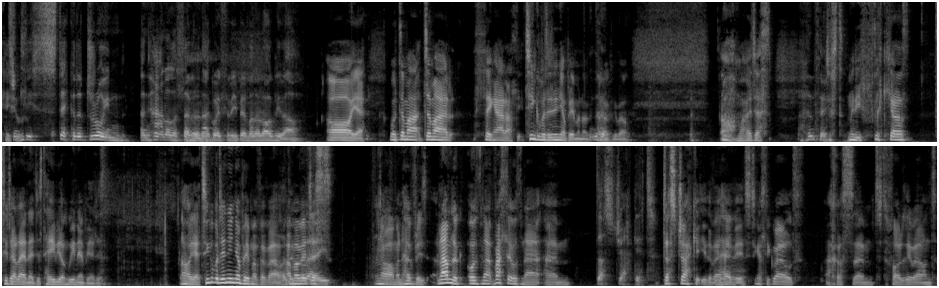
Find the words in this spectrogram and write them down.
Ceisiw. Ti'n gallu stick yn y drwy'n yng nghanol y llyfr yna, mm. gweithio fi beth mae'n arogli fel. O, oh, ie. Yeah. Wel, dyma'r dyma, thing arall. Ti'n gwybod yn union beth mae'n arogli fel? O, oh, mae fe just... just mynd i flicio tudalenau, just heibio yn gwyneb i. E, just... O, oh, ie. Yeah. Ti'n gwybod yn union beth mae fe fel? A mae fe just... O, oh, mae'n hyfryd. Yn amlwg, oedd na, falle oedd na... Um, dust jacket. Dust jacket iddo fe yeah. hefyd. Ti'n gallu gweld achos um, y ffordd i weld, ond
